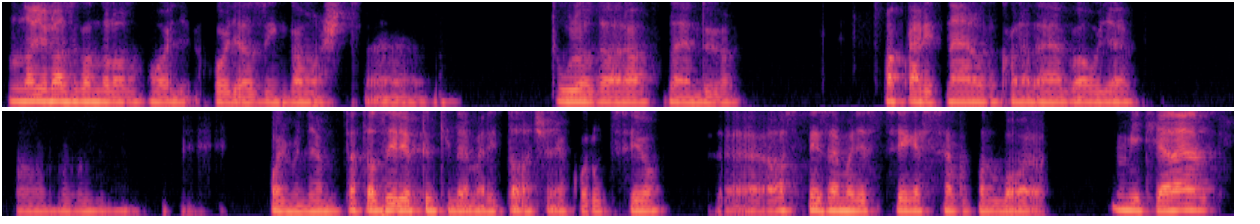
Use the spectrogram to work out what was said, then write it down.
Nagyon azt gondolom, hogy, hogy az inga most túloldalra lendül. Akár itt nálunk Kanadában, ugye hogy mondjam, tehát azért jöttünk ide, mert itt alacsony a korrupció. Azt nézem, hogy ez céges szempontból mit jelent.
